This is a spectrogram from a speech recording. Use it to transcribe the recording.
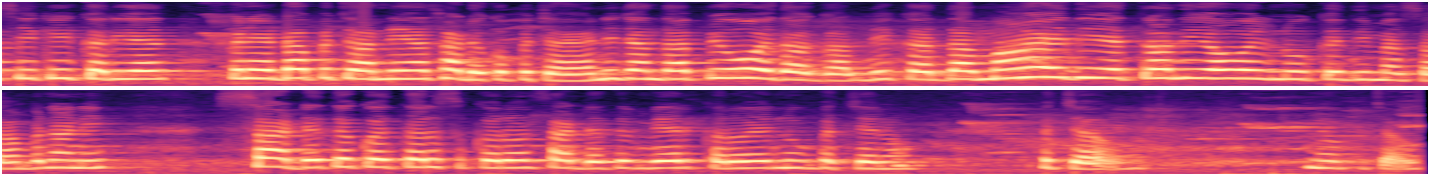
ਅਸੀਂ ਕੀ ਕਰੀਏ? ਕੈਨੇਡਾ ਪਹੁੰਚਾਉਂਦੇ ਆ, ਸਾਡੇ ਕੋਲ ਪਹੁੰਚਾਇਆ ਨਹੀਂ ਜਾਂਦਾ। ਪਿਓ ਇਹਦਾ ਗੱਲ ਨਹੀਂ ਕਰਦਾ। ਮਾਂ ਇਹਦੀ ਇਸ ਤਰ੍ਹਾਂ ਦੀ ਉਹ ਇਹਨੂੰ ਕਹਿੰਦੀ, ਮੈਂ ਸਾਂਭਣਾ ਨਹੀਂ। ਸਾਡੇ ਤੇ ਕੋਈ ਤਰਸ ਕਰੋ, ਸਾਡੇ ਤੇ ਮਿਹਰ ਕਰੋ, ਇਹਨੂੰ ਬੱਚੇ ਨੂੰ ਬਚਾਓ, ਇਹਨੂੰ ਬਚਾਓ।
